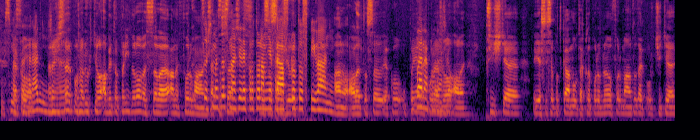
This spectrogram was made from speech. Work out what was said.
Tak jsme jako se hraní, Režisér pořadu chtěl, aby to prý bylo veselé a neformální. Což jsme se, snažili, proto na mě prásklo to zpívání. Ano, ale to se jako úplně, úplně nepodařilo, nepodařilo, ale příště, jestli se potkáme u takhle podobného formátu, tak určitě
